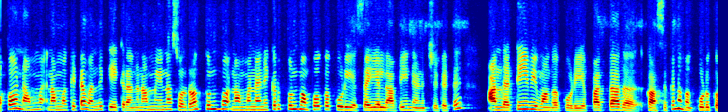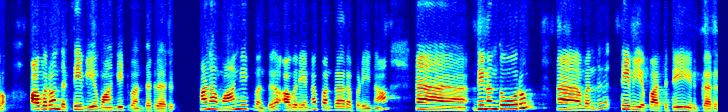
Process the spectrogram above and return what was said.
அப்போ நம்ம நம்ம கிட்ட வந்து கேக்குறாங்க. நம்ம என்ன சொல்றோம்? துன்பம் நம்ம நினைக்கிற துன்பம் போக்கக்கூடிய செயல் அப்படின்னு நினைச்சுக்கிட்டு அந்த டிவி வாங்கக்கூடிய பத்தாத காசுக்கு நம்ம கொடுக்குறோம். அவரும் அந்த டிவியை வாங்கிட்டு வந்துடுறாரு. ஆனா வாங்கிட்டு வந்து அவர் என்ன பண்றாரு அப்படின்னா ஆஹ் தினந்தோறும் ஆஹ் வந்து டிவியை பார்த்துட்டே இருக்காரு.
